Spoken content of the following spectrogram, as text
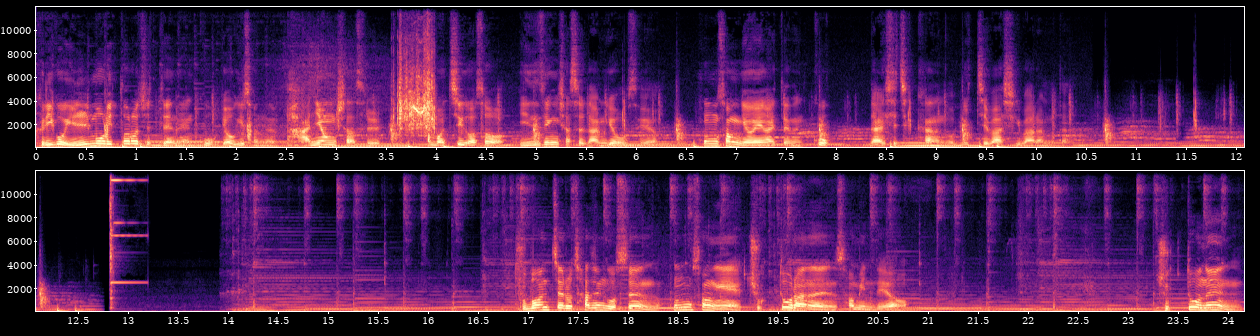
그리고 일몰이 떨어질 때는 꼭 여기서는 반영샷을 한번 찍어서 인생샷을 남겨보세요. 홍성 여행할 때는 꼭 날씨 체크하는 거 잊지 마시기 바랍니다. 두 번째로 찾은 곳은 홍성의 죽도라는 섬인데요. 죽도는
